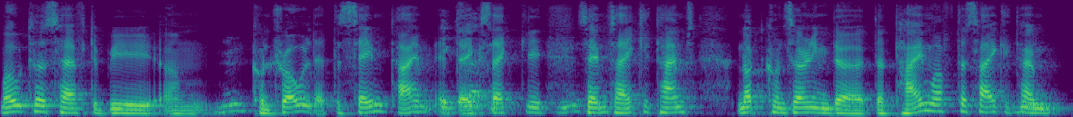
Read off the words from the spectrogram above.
motors have to be um, mm-hmm. controlled at the same time at exactly. the exactly mm-hmm. same cycle times, not concerning the the time of the cycle time, mm-hmm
